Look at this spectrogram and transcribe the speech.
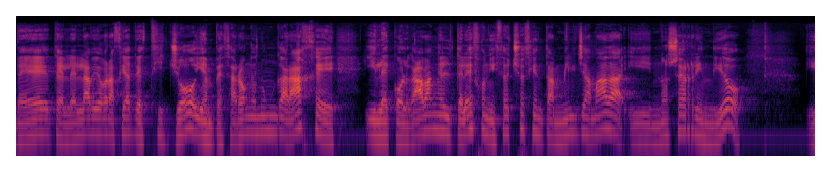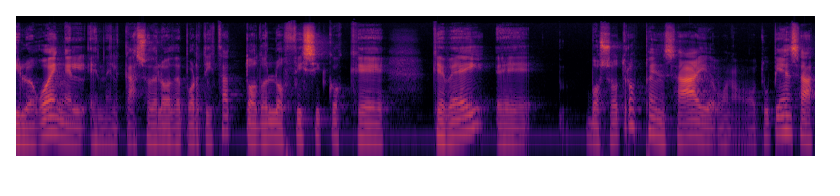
te lees la biografía de Steve Jobs y empezaron en un garaje y le colgaban el teléfono, hizo 800.000 llamadas y no se rindió. Y luego en el, en el caso de los deportistas, todos los físicos que, que veis, eh, vosotros pensáis, bueno, tú piensas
